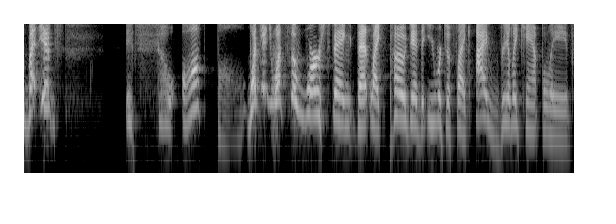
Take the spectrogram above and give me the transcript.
but it's, it's so awful. What did what's the worst thing that like Poe did that you were just like, I really can't believe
